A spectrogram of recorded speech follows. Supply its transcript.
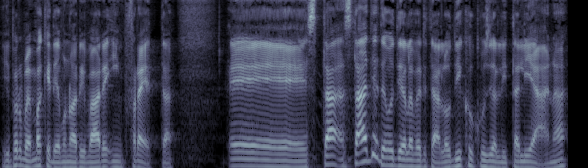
il problema è che devono arrivare in fretta. E sta, Stadia, devo dire la verità, lo dico così all'italiana,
